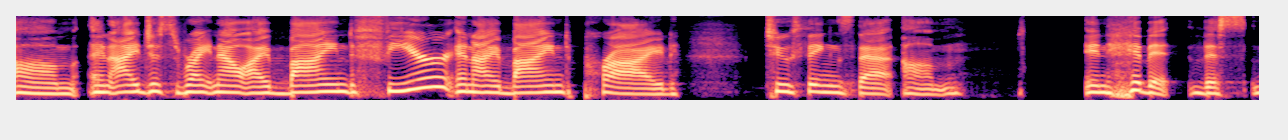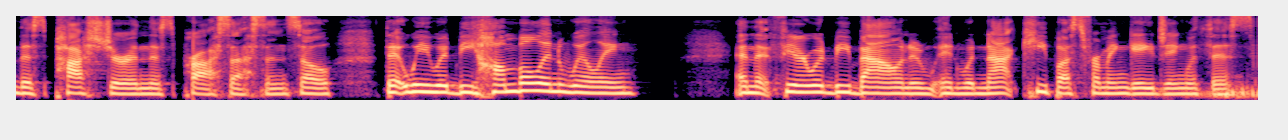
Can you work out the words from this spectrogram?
Um, and I just right now, I bind fear and I bind pride, two things that um, inhibit this this posture and this process. And so that we would be humble and willing and that fear would be bound and, and would not keep us from engaging with this.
